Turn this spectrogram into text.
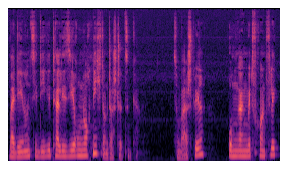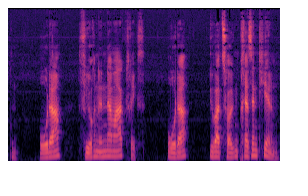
bei denen uns die Digitalisierung noch nicht unterstützen kann. Zum Beispiel Umgang mit Konflikten oder Führen in der Matrix oder überzeugend präsentieren.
